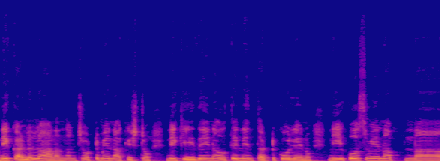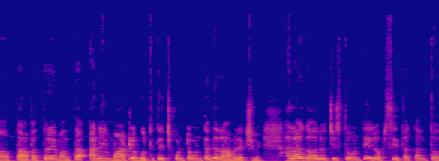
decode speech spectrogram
నీ కళ్ళల్లో ఆనందం చూడటమే నాకు ఇష్టం నీకు ఏదైనా అవుతే నేను తట్టుకోలేను. నీ కోసమే నా నా తాపత్రయం అంతా అనే మాటలు గుర్తు తెచ్చుకుంటూ ఉంటుంది రామలక్ష్మి. అలాగ ఆలోచిస్తూ ఉంటే ఈ లోపు సీతాకాంత్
